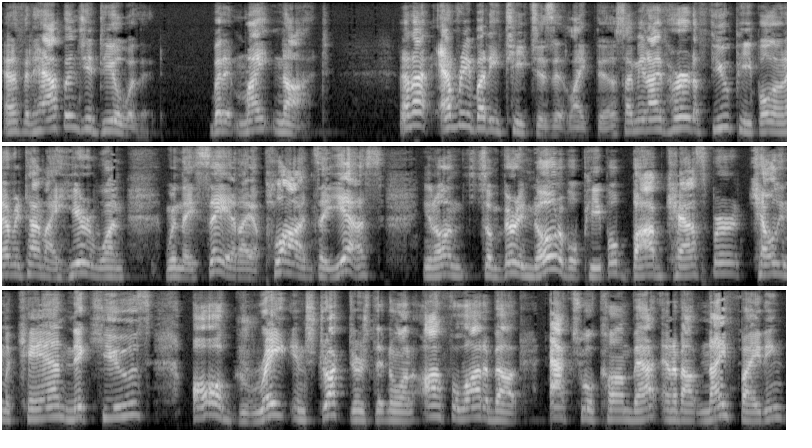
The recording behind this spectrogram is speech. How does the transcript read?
And if it happens, you deal with it. But it might not. Now, not everybody teaches it like this. I mean, I've heard a few people, and every time I hear one, when they say it, I applaud and say yes you know, and some very notable people, Bob Kasper, Kelly McCann, Nick Hughes, all great instructors that know an awful lot about actual combat and about knife fighting.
